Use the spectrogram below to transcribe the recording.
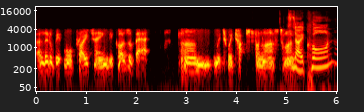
a little bit more protein because of that, um, which we touched on last time. so, corn.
